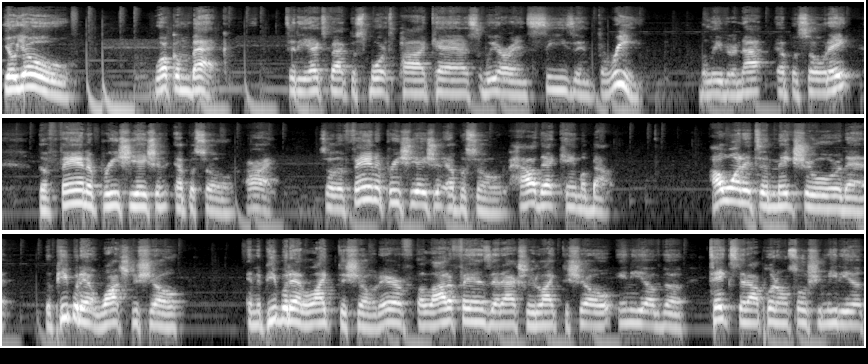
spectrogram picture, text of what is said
Yo, yo, welcome back to the X Factor Sports Podcast. We are in season three, believe it or not, episode eight, the fan appreciation episode. All right. So, the fan appreciation episode, how that came about. I wanted to make sure that the people that watch the show and the people that like the show, there are a lot of fans that actually like the show. Any of the takes that I put on social media,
